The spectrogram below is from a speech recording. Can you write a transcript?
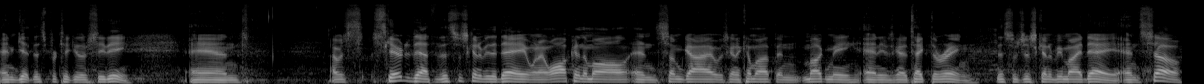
and get this particular CD. And I was scared to death that this was going to be the day when I walk in the mall and some guy was going to come up and mug me and he was going to take the ring. This was just going to be my day. And so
